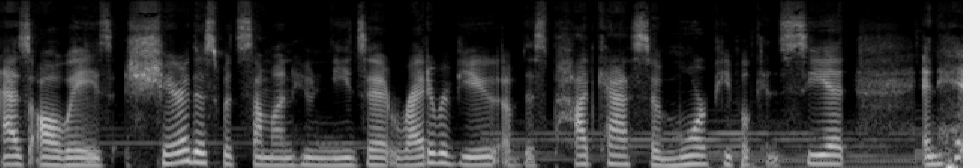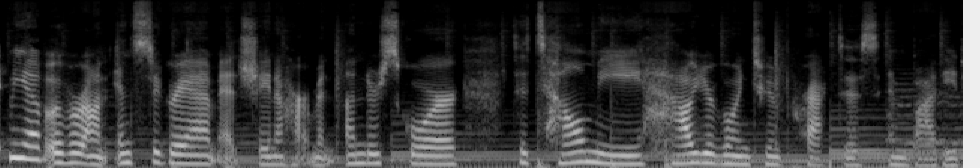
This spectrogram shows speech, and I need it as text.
As always, share this with someone who needs it. Write a review of this podcast so more people can see it. And hit me up over on Instagram at Shana Hartman underscore to tell me how you're going to practice embodied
